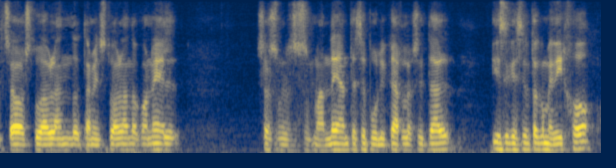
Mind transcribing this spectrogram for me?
hecho, estuve hablando, también estuve hablando con él, se los mandé antes de publicarlos y tal, y sí que es cierto que me dijo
